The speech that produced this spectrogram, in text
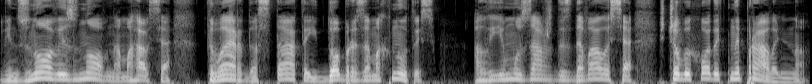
Він знов і знов намагався твердо стати і добре замахнутись, але йому завжди здавалося, що виходить неправильно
